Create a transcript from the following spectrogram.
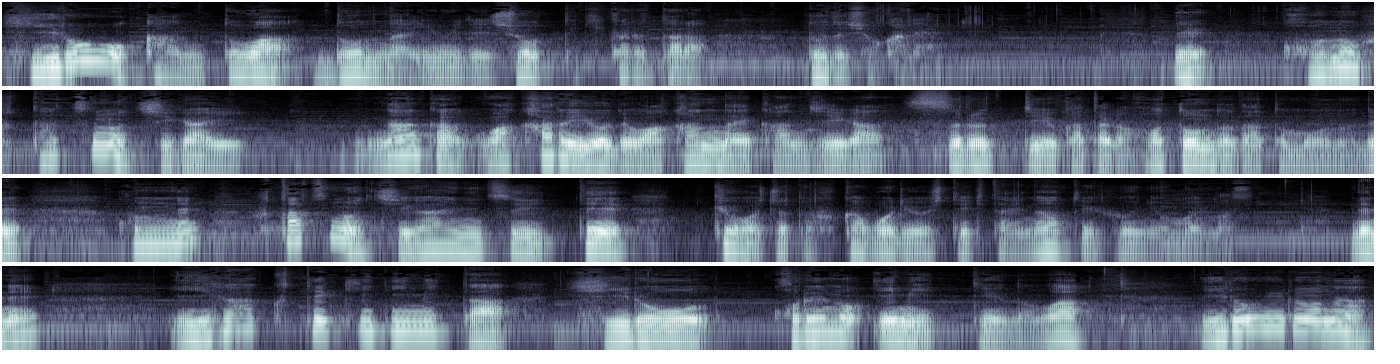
疲労感とはどんな意味でしょうって聞かれたらどうでしょうかね。でこの2つの違いなんか分かるようで分かんない感じがするっていう方がほとんどだと思うのでこのね2つの違いについて今日はちょっと深掘りをしていきたいなというふうに思います。でね医学的に見た疲労これの意味っていうのはいろいろな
